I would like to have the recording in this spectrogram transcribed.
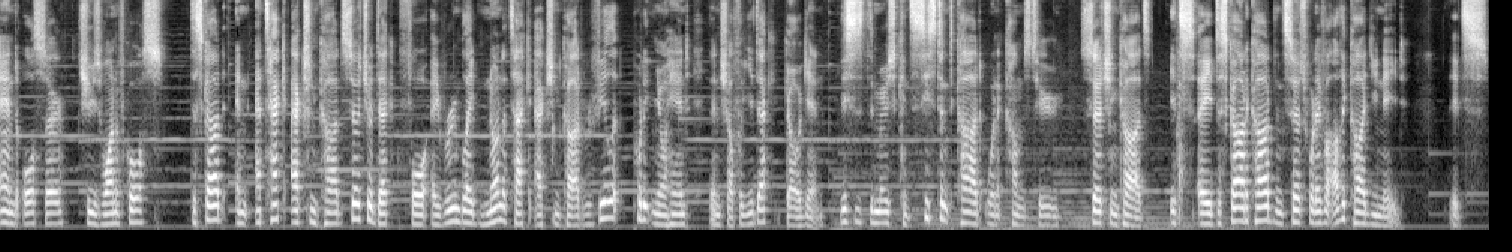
And also, choose one of course. Discard an attack action card, search your deck for a Rune Blade non-attack action card, reveal it, put it in your hand, then shuffle your deck, go again. This is the most consistent card when it comes to searching cards. It's a discard a card, then search whatever other card you need. It's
